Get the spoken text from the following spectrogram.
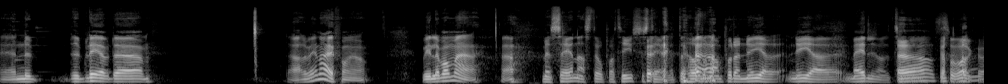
Eh, nu, nu blev det... Där hade vi en iPhone ja ville vara med. Ja. Med senaste operativsystemet. Det hörde man på den nya, nya meddelandet. Ja, så var det.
